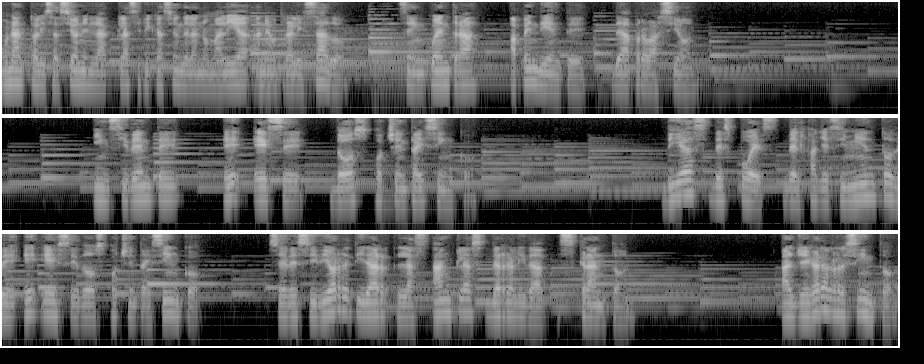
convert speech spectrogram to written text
Una actualización en la clasificación de la anomalía a neutralizado se encuentra a pendiente de aprobación. Incidente ES-285 Días después del fallecimiento de ES-285, se decidió retirar las anclas de realidad Scranton. Al llegar al recinto,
